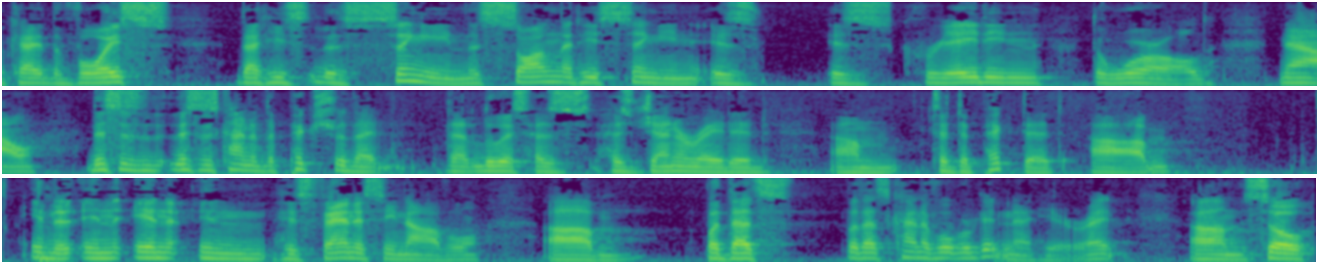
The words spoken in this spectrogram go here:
Okay, the voice that he's the singing, this song that he's singing is is creating the world. Now, this is this is kind of the picture that, that Lewis has has generated um, to depict it um, in, the, in in in his fantasy novel. Um, but that's but that's kind of what we're getting at here, right? Um, so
